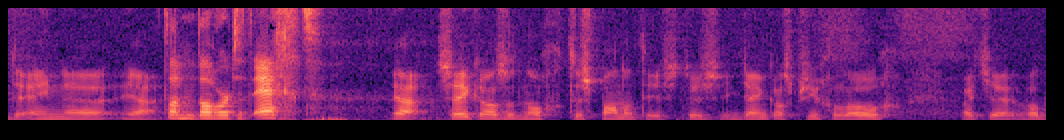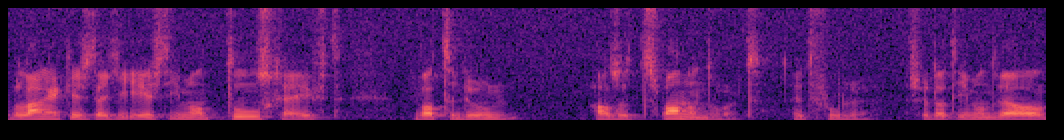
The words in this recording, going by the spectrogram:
de een, eh, ja, dan, dan wordt het echt. ja, zeker als het nog te spannend is. Dus ik denk als psycholoog, wat, je, wat belangrijk is, dat je eerst iemand tools geeft wat te doen als het spannend wordt, het voelen. Zodat iemand wel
